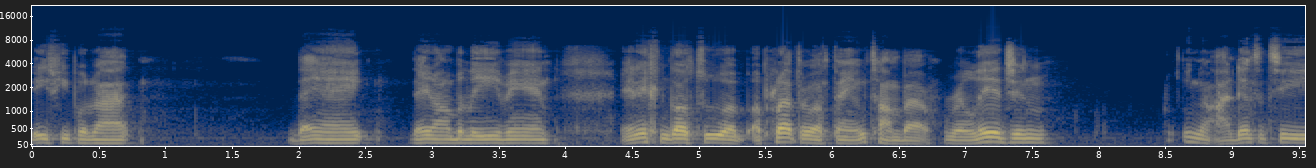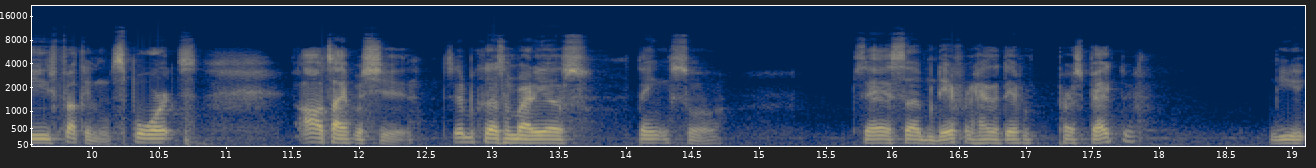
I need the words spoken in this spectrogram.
these people not they ain't they don't believe in and it can go to a, a plethora of things. We're talking about religion, you know, identities, fucking sports, all type of shit. Just because somebody else thinks or says something different, has a different perspective, you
